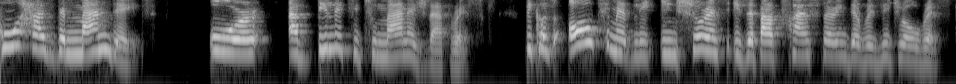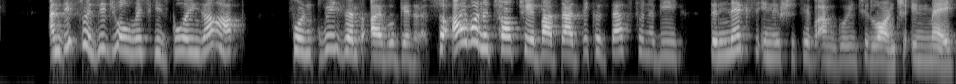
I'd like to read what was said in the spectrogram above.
Who has the mandate or ability to manage that risk? because ultimately insurance is about transferring the residual risk. And this residual risk is going up for reasons I will get. So I want to talk to you about that because that's going to be the next initiative I'm going to launch in May.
